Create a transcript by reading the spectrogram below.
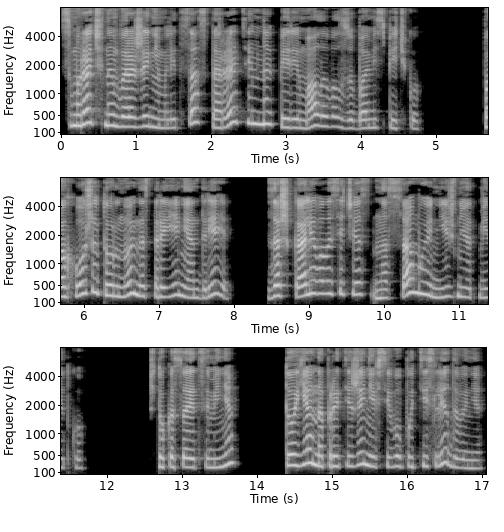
с мрачным выражением лица старательно перемалывал зубами спичку. Похоже, дурное настроение Андрея зашкаливало сейчас на самую нижнюю отметку. Что касается меня, то я на протяжении всего пути следования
